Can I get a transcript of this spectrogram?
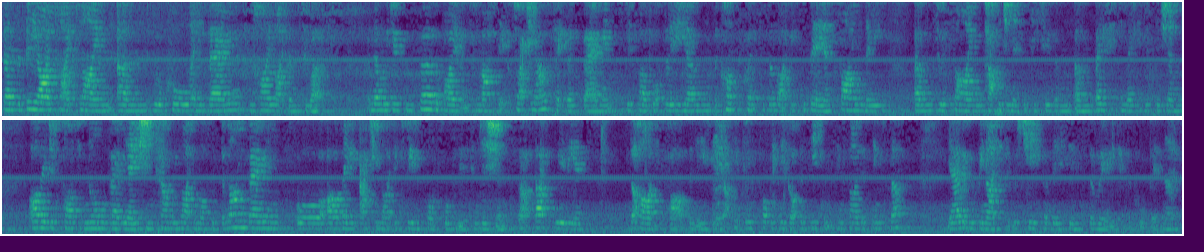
Then the BI pipeline um, will call any variants and highlight them to us and then we do some further bioinformatics to actually annotate those variants to decide what the, um, the consequences are likely to be, and finally um, to assign pathogenicity to them, um, basically to make a decision. Are they just part of normal variation? Can we write them off as benign variants, or are they actually likely to be responsible for these conditions? That, that really is the hardest part, believe me. I think we've probably got the sequencing side of things sussed yeah, it would be nice if it was cheaper. This is the really difficult bit now.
